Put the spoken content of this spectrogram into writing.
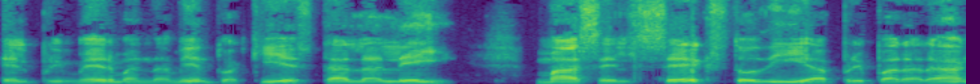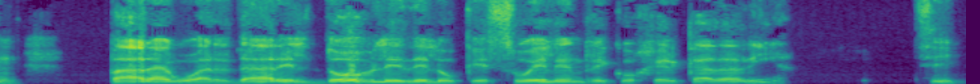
el primer mandamiento, aquí está la ley. Mas el sexto día prepararán para guardar el doble de lo que suelen recoger cada día. ¿Sí?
